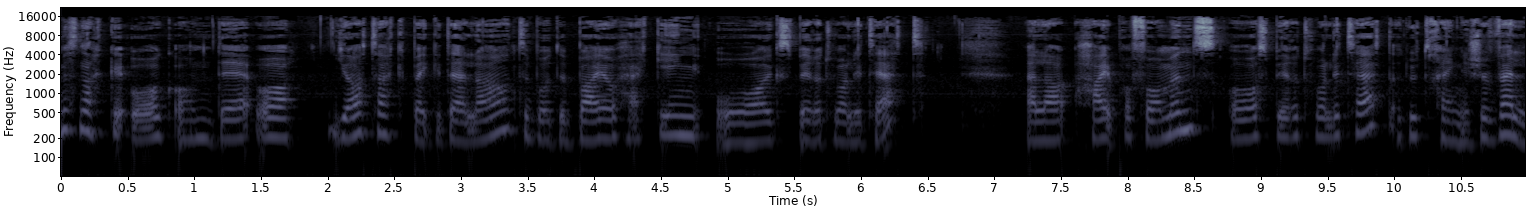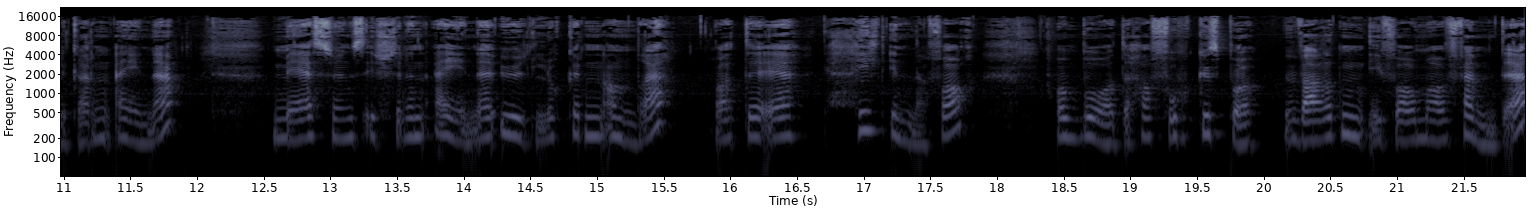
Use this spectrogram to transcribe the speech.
Vi snakker òg om det å ja takk, begge deler, til både biohacking og spiritualitet. Eller high performance og spiritualitet. At du trenger ikke velge den ene. Vi syns ikke den ene utelukker den andre, og at det er helt innafor å både ha fokus på verden i form av 5D.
